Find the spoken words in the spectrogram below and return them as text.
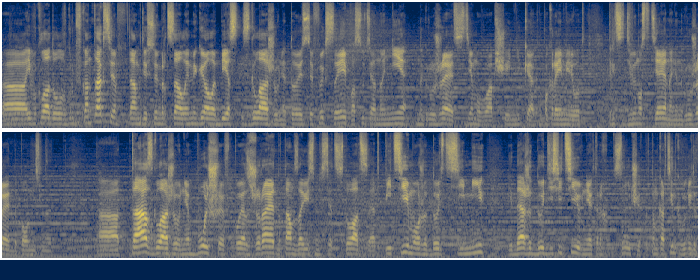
А, и выкладывал в группе ВКонтакте, там, где все мерцало и мигало без сглаживания. То есть FXA, по сути, оно не нагружает систему вообще никак. Ну, по крайней мере, вот 3090 Ti она не нагружает дополнительно. А, та сглаживание больше FPS жирает, но там в зависимости от ситуации. От 5 может до 7 и даже до 10 в некоторых случаях. Притом картинка выглядит,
